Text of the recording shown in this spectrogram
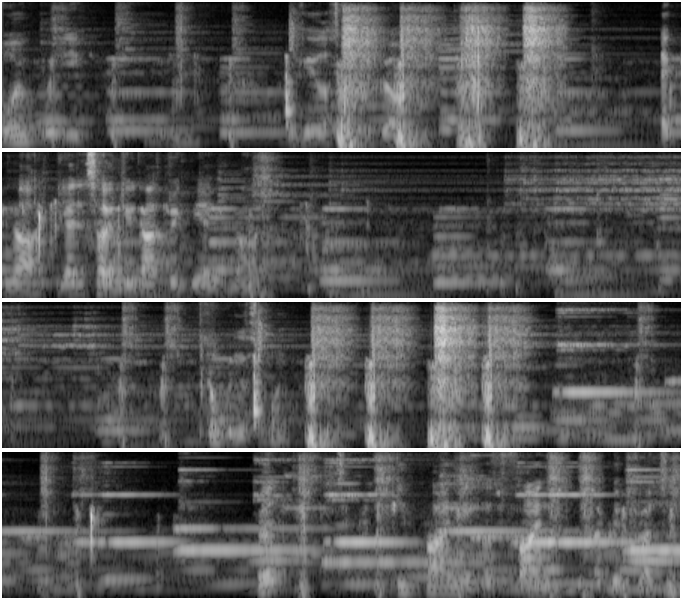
Four. We need. Okay, let's going. Eggnog. Yeah, that's how I do not drink the eggnog. Let's open this one. Good. Let's keep finding. Let's find a good present.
